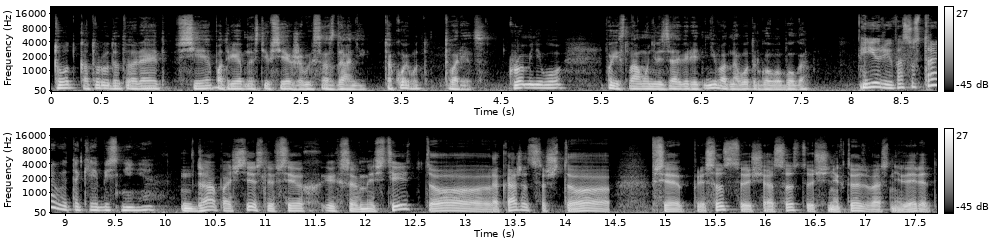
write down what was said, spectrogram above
Тот, который удовлетворяет все потребности всех живых созданий. Такой вот Творец. Кроме него, по исламу нельзя верить ни в одного другого бога. Юрий, вас устраивают такие объяснения? Да, почти. Если всех их совместить, то окажется, что все присутствующие, отсутствующие, никто из вас не верит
